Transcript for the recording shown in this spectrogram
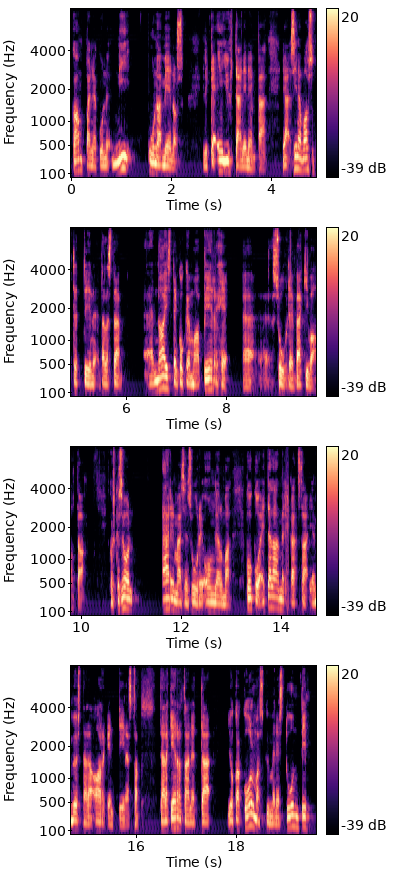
kampanja kuin Ni una menos, eli ei yhtään enempää. Ja siinä vastustettiin tällaista naisten kokemaa perhesuhdeväkivaltaa, koska se on äärimmäisen suuri ongelma koko Etelä-Amerikassa ja myös täällä Argentiinassa. Täällä kerrotaan, että joka 30 tunti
